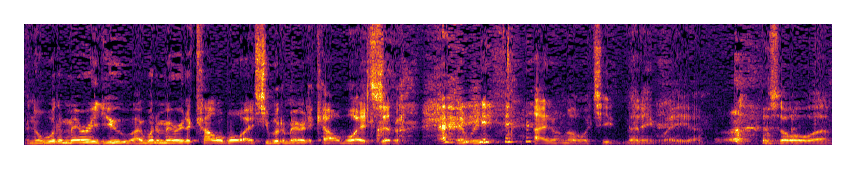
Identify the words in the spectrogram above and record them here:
I know would have married you. I would have married a cowboy. She would have married a cowboy instead of, and we, I don't know what she, but anyway, uh, so, uh,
